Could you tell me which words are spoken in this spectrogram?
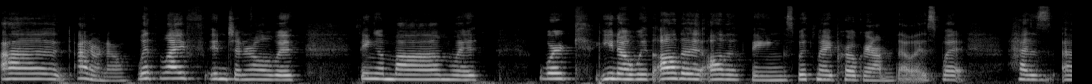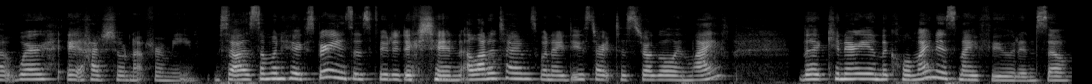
uh, I don't know, with life in general, with being a mom, with work, you know, with all the all the things. With my program though, is what has uh, where it has shown up for me. So, as someone who experiences food addiction, a lot of times when I do start to struggle in life, the canary in the coal mine is my food, and so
